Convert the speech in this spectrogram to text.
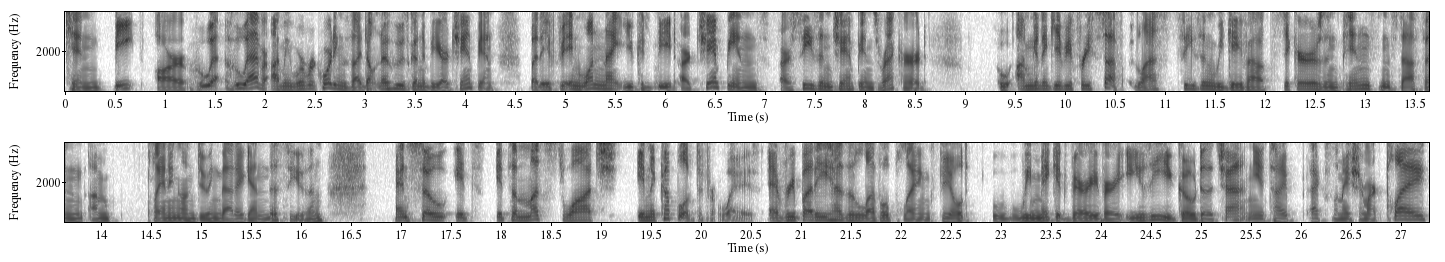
can beat our who, whoever. I mean, we're recording this. I don't know who's going to be our champion, but if in one night you can beat our champions, our season champions record, I'm going to give you free stuff. Last season we gave out stickers and pins and stuff, and I'm planning on doing that again this season. And so it's it's a must watch in a couple of different ways. Everybody has a level playing field. We make it very very easy. You go to the chat and you type exclamation mark play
